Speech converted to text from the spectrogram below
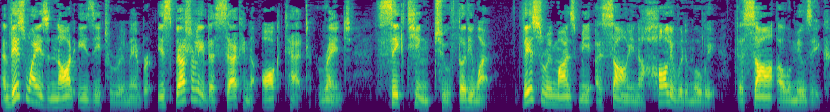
And this one is not easy to remember, especially the second octet range, 16 to 31. This reminds me a song in a Hollywood movie, The Sound of Music.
